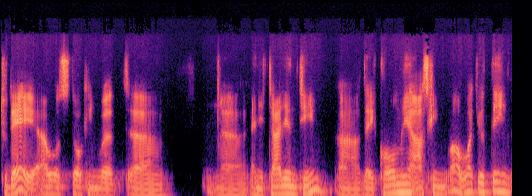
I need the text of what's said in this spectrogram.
today, I was talking with uh, uh, an Italian team. Uh, they call me asking, "Well, what do you think?"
